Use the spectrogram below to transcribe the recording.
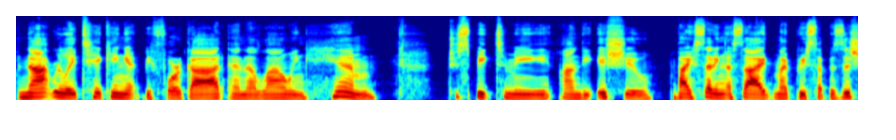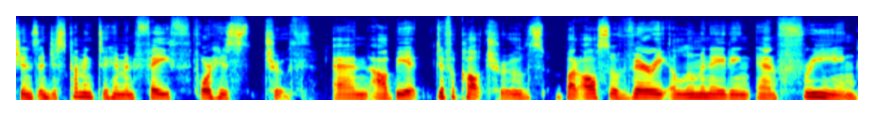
not really taking it before God and allowing him to speak to me on the issue by setting aside my presuppositions and just coming to him in faith for his truth and albeit difficult truths, but also very illuminating and freeing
